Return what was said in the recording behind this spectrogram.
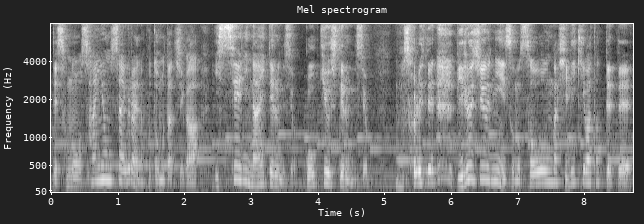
でその34歳ぐらいの子供たちが一斉に泣いてるんですよ。号泣してるんですよ。もうそれでビル中にその騒音が響き渡ってて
